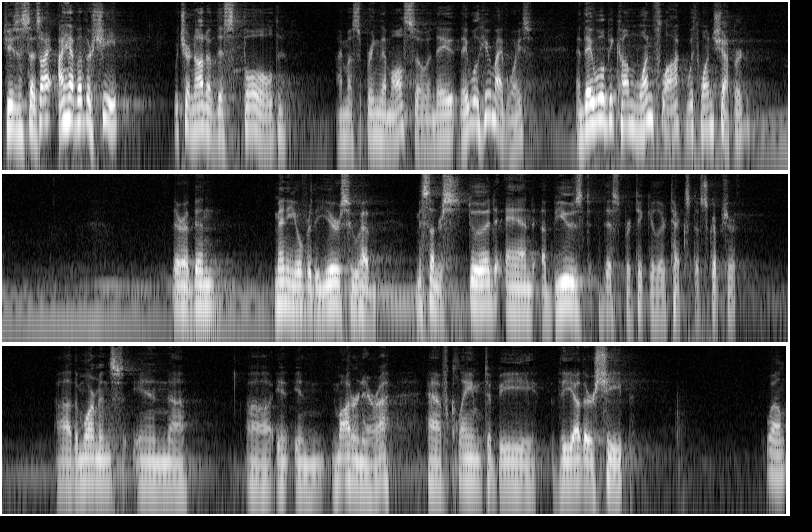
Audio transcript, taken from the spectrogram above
Jesus says, I, I have other sheep which are not of this fold. I must bring them also, and they, they will hear my voice, and they will become one flock with one shepherd. There have been many over the years who have misunderstood and abused this particular text of Scripture. Uh, the Mormons in, uh, uh, in, in modern era have claimed to be the other sheep. Well,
